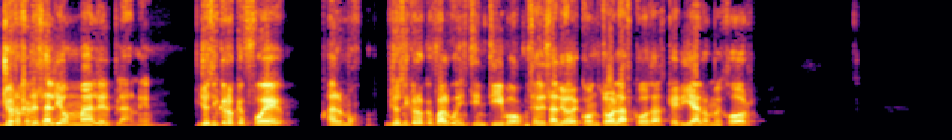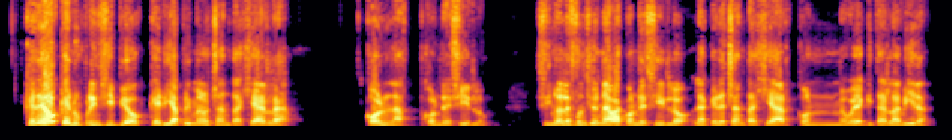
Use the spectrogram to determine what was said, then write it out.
yo creo que le salió mal el plan, ¿eh? Yo sí creo que fue. Yo sí creo que fue algo instintivo. Se le salió de control las cosas. Quería a lo mejor Creo que en un principio quería primero chantajearla con, la, con decirlo. Si no le funcionaba con decirlo, la quería chantajear con me voy a quitar la vida.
